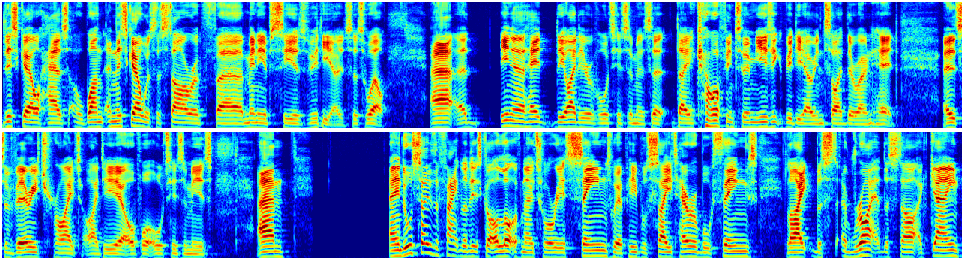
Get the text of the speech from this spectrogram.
this girl has a one, and this girl was the star of uh, many of Sia's videos as well. Uh, in her head, the idea of autism is that they go off into a music video inside their own head. It's a very trite idea of what autism is. Um, and also the fact that it's got a lot of notorious scenes where people say terrible things like the, right at the start again,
